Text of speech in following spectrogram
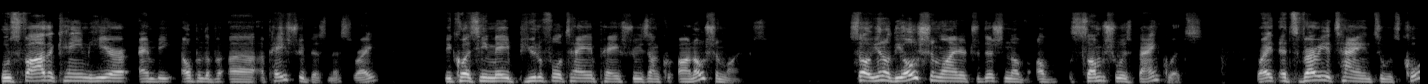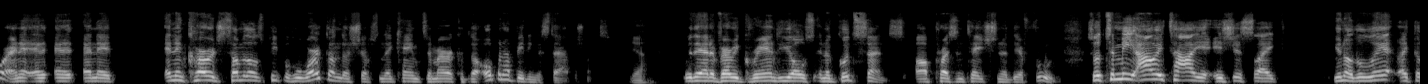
whose father came here and be, opened up a, a pastry business, right? Because he made beautiful Italian pastries on on ocean liners. So you know the ocean liner tradition of of sumptuous banquets, right? It's very Italian to its core, and it and it and it, and encouraged some of those people who worked on those ships when they came to America to open up eating establishments. Yeah, where they had a very grandiose, in a good sense, uh, presentation of their food. So to me, Alitalia is just like, you know, the la- like the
